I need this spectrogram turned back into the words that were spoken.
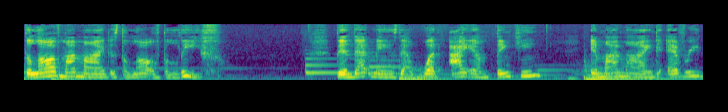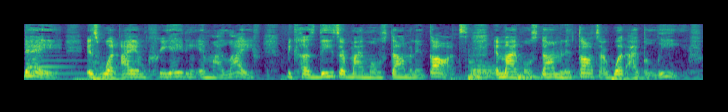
the law of my mind is the law of belief, then that means that what I am thinking in my mind every day is what I am creating in my life because these are my most dominant thoughts. And my most dominant thoughts are what I believe.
